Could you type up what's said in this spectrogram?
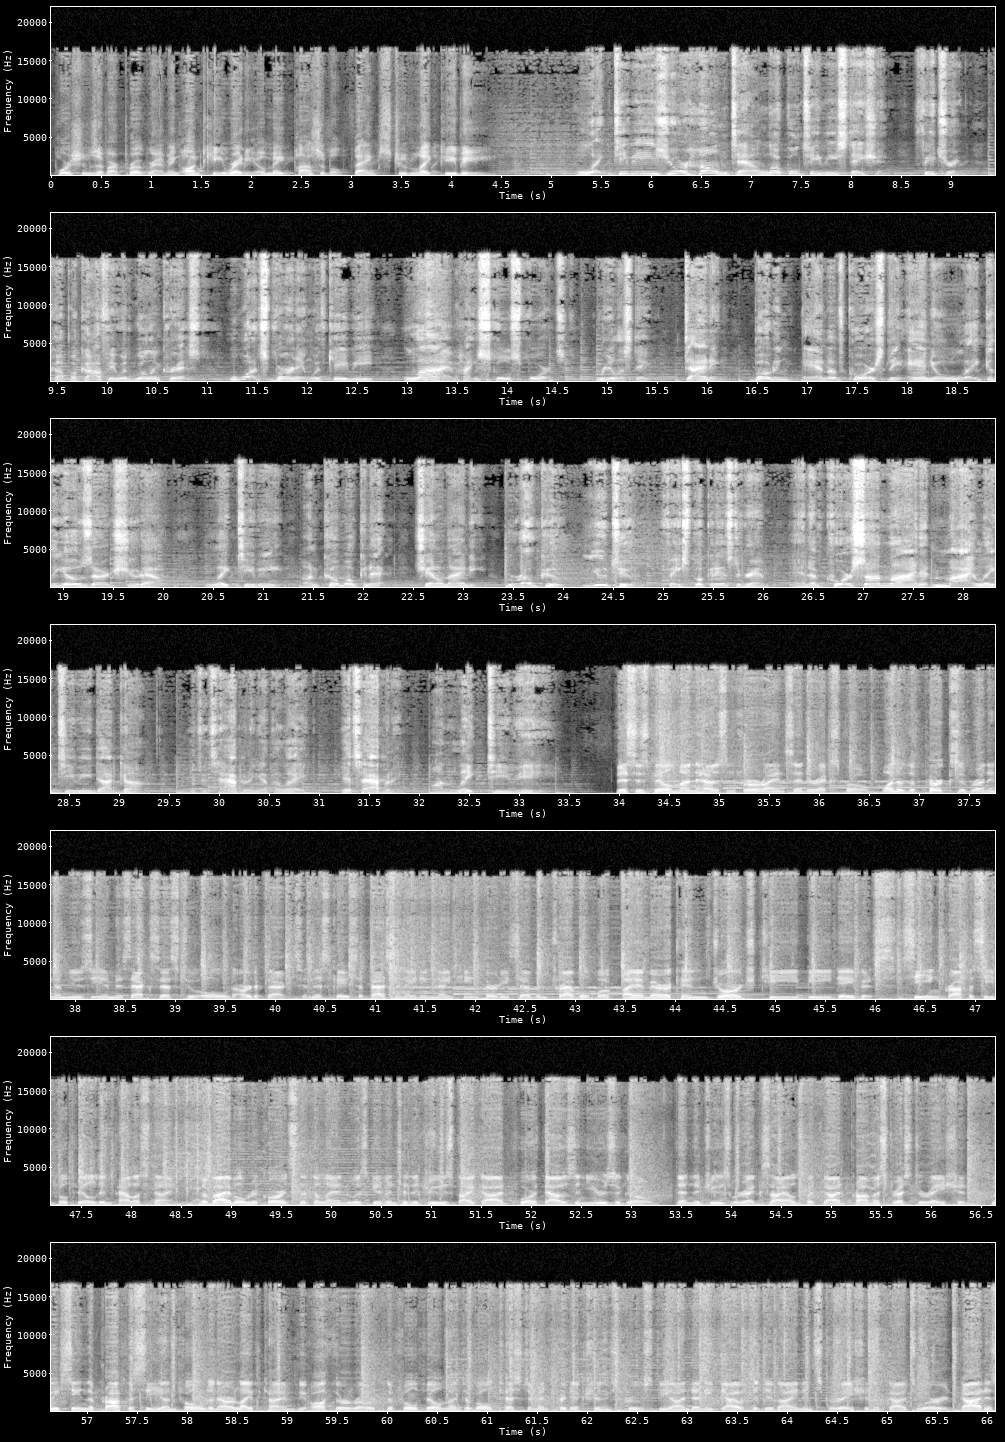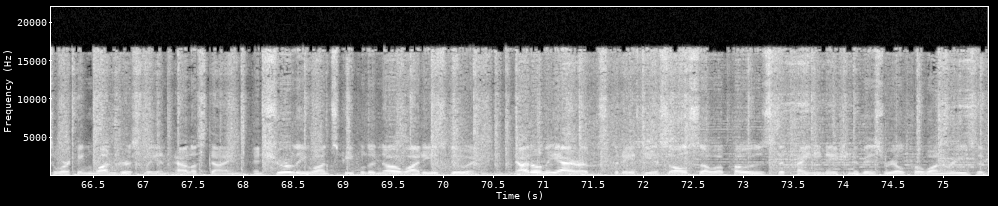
Portions of our programming on Key Radio made possible thanks to Lake TV. Lake TV is your hometown local TV station featuring Cup of Coffee with Will and Chris, What's Burning with KB, live high school sports, real estate, dining, boating, and of course the annual Lake of the Ozarks Shootout. Lake TV on Co-Mo Connect, Channel 90, Roku, YouTube, Facebook and Instagram, and of course online at mylaketv.com. If it's happening at the lake, it's happening on Lake TV. This is Bill Munhausen for Orion Center Expo. One of the perks of running a museum is access to old artifacts. In this case, a fascinating 1937 travel book by American George T. B. Davis, Seeing Prophecy Fulfilled in Palestine. The Bible records that the land was given to the Jews by God 4,000 years ago. Then the Jews were exiled, but God promised restoration. We've seen the prophecy unfold in our lifetime. The author wrote, The fulfillment of Old Testament predictions proves beyond any doubt the divine inspiration of God's Word. God is working wondrously in Palestine and surely wants people to know what he is doing. Not only Arabs, but atheists also oppose the tiny nation of Israel for one reason.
